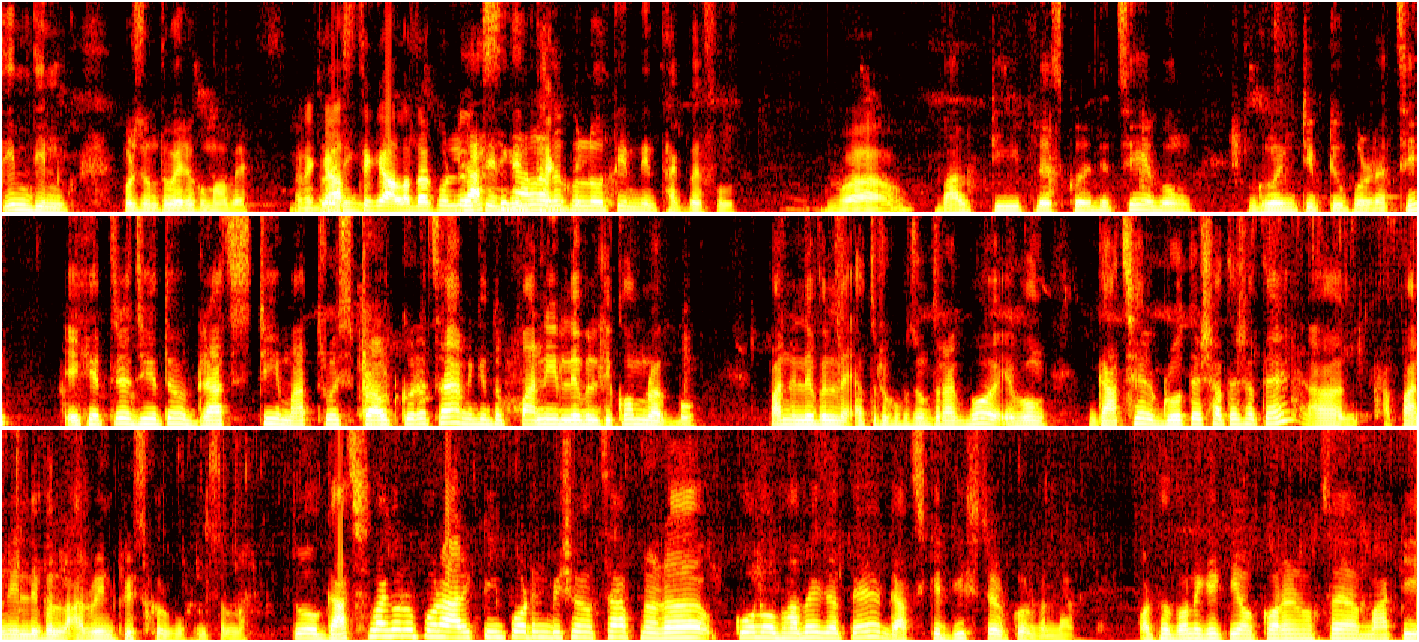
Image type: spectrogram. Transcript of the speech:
তিন দিন পর্যন্ত এরকম হবে। মানে গাছ থেকে আলাদা করলেও তিন দিন আলাদা থাকবে? করলেও তিন দিন থাকবে ফুল। ওয়াও বাল্বটি প্লেস করে দিচ্ছি এবং গ্রোয়িং টিপটি উপরে রাখছি। এই ক্ষেত্রে যেহেতু গাছটি মাত্র স্প্রাউট করেছে আমি কিন্তু পানির লেভেলটি কম রাখব। পানির লেভেল এতটুকু পর্যন্ত রাখব এবং গাছের গ্রোথের সাথে সাথে পানির লেভেল আরও ইনক্রিজ করব ইনশাল্লাহ। তো গাছ লাগানোর পর আরেকটি ইম্পর্টেন্ট বিষয় হচ্ছে আপনারা কোনোভাবে যাতে গাছকে ডিস্টার্ব করবেন না। অর্থাৎ অনেকে কি করেন হচ্ছে মাটি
